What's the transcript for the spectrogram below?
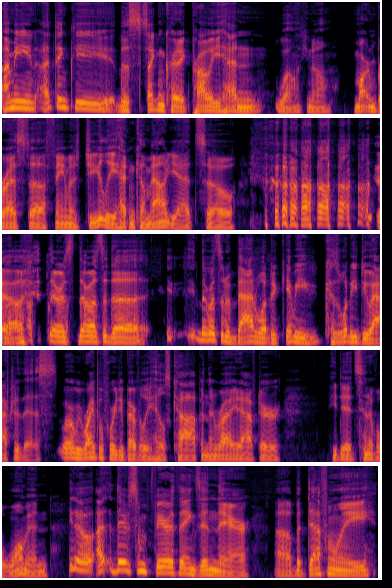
I mean, I think the the second critic probably hadn't. Well, you know, Martin Brest, uh, famous Gigli, hadn't come out yet, so you know, there was there wasn't a there wasn't a bad one to give me because what did he do after this? Or we right before he did Beverly Hills Cop, and then right after he did Scent of a Woman. You know, I, there's some fair things in there, uh, but definitely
